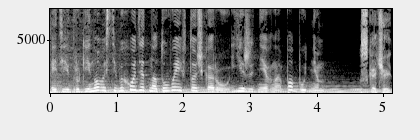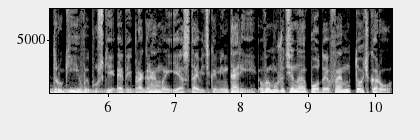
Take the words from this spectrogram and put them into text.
Эти и другие новости выходят на tuwave.ru ежедневно по будням. Скачать другие выпуски этой программы и оставить комментарии вы можете на podfm.ru.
